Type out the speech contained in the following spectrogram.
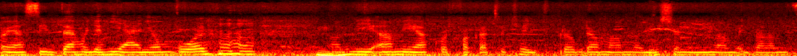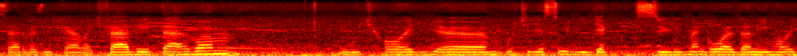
olyan szinten, hogy a hiányomból uh-huh. ami, ami akkor fakad, hogyha itt program van, vagy esemény van, vagy valamit szervezni kell, vagy felvétel van. Úgyhogy, úgyhogy ezt úgy igyekszünk megoldani, hogy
